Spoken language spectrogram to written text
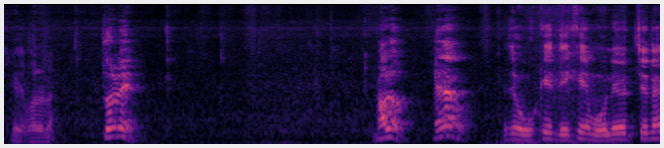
ঠিক আছে ভালো না? চলবে। ভালো খেয়ে দেখো। যে ওকে দেখে মনে হচ্ছে না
